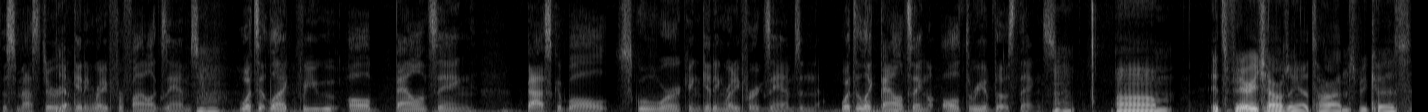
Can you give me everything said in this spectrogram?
the semester Yeah. and getting ready for final exams. Mm-hmm. What's it like for you all balancing basketball, schoolwork, and getting ready for exams? And what's it like balancing all three of those things? Mhm. Um, it's very challenging at times because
